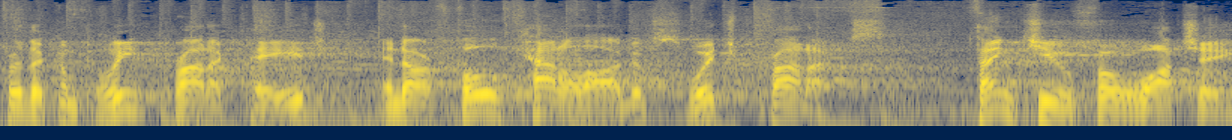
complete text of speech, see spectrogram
for the complete product page and our full catalog of Switch products. Thank you for watching.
